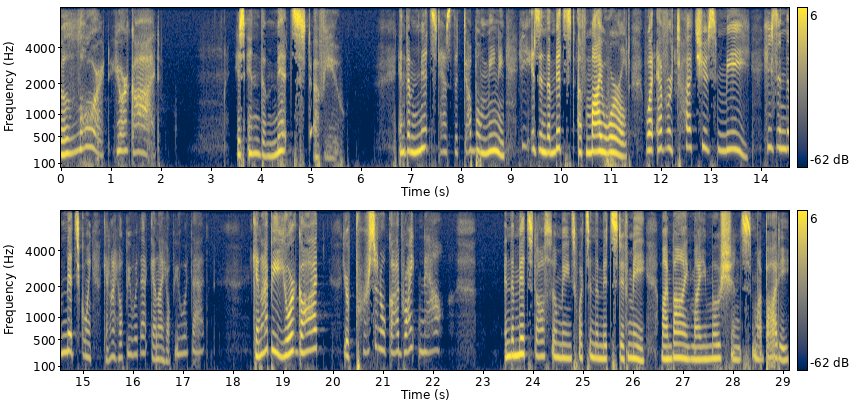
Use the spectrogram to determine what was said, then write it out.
The Lord your God is in the midst of you. And the midst has the double meaning. He is in the midst of my world. Whatever touches me, He's in the midst going, Can I help you with that? Can I help you with that? Can I be your God, your personal God right now? And the midst also means what's in the midst of me my mind, my emotions, my body,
